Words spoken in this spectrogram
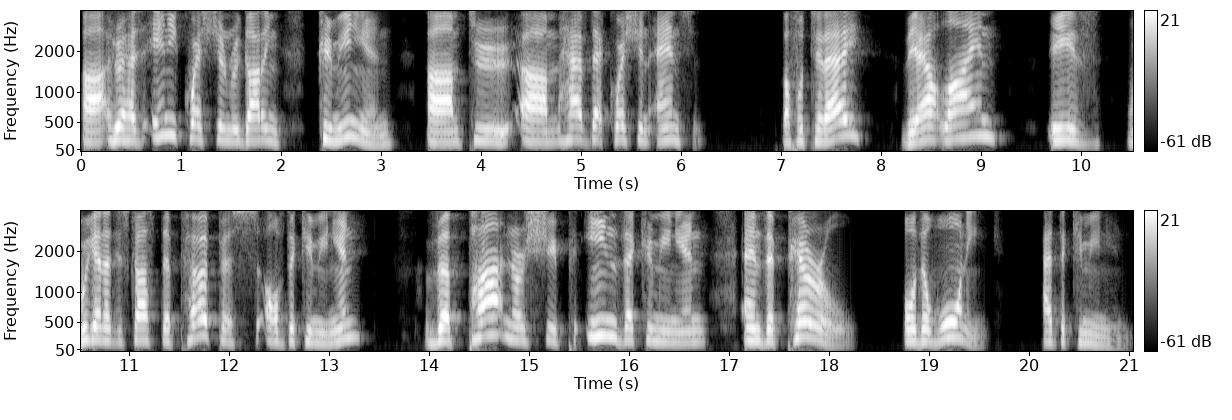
uh, who has any question regarding communion um, to um, have that question answered. But for today, the outline is we're going to discuss the purpose of the communion, the partnership in the communion, and the peril or the warning at the communion.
